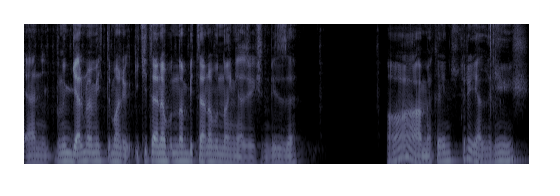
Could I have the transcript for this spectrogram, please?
Yani bunun gelmeme ihtimali yok. İki tane bundan bir tane bundan gelecek şimdi izle. Aa meka endüstri geldi ne iş?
